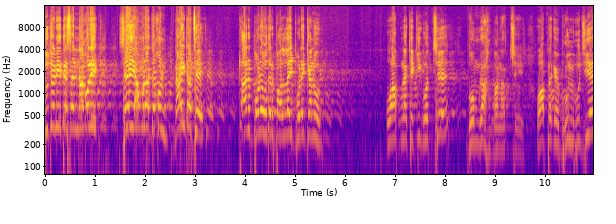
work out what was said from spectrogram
দুজনই দেশের নাগরিক, সেই আমরা যখন রাইট আছে, তারপরে ওদের পাল্লাই পড়ে কেন? ও আপনাকে কি করছে? গোমরাহ বানাচ্ছে। ও আপনাকে ভুল বুঝিয়ে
